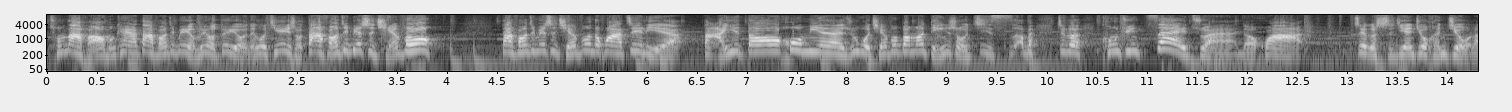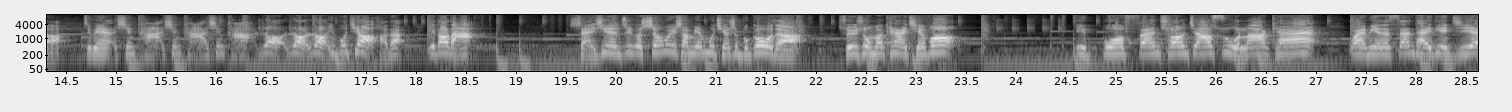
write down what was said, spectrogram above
冲大房，我们看一下大房这边有没有队友能够接一手。大房这边是前锋，大房这边是前锋的话，这里打一刀，后面如果前锋帮忙顶一手祭司啊，不，这个空军再转的话。这个时间就很久了，这边先卡，先卡，先卡，绕绕绕，一波跳，好的，一刀打，闪现这个身位上面目前是不够的，所以说我们看前锋，一波翻窗加速拉开外面的三台电机，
